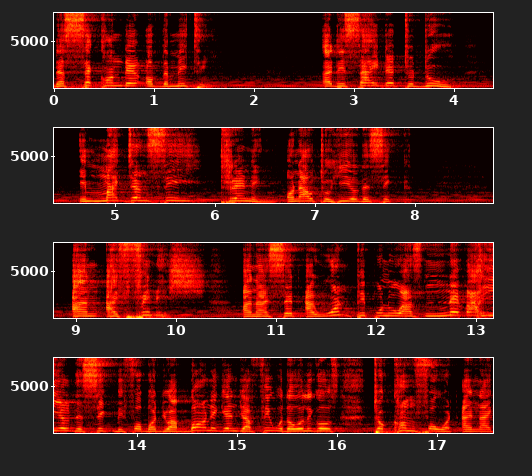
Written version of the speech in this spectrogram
The second day of the meeting, I decided to do emergency training on how to heal the sick. And I finished and I said, I want people who has never healed the sick before, but you are born again, you are filled with the Holy Ghost to come forward. And I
